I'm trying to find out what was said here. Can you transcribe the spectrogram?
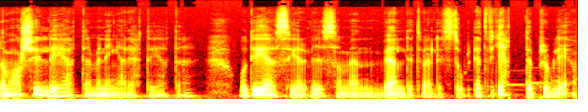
De har skyldigheter men inga rättigheter. Och det ser vi som en väldigt, väldigt stor, ett jätteproblem.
